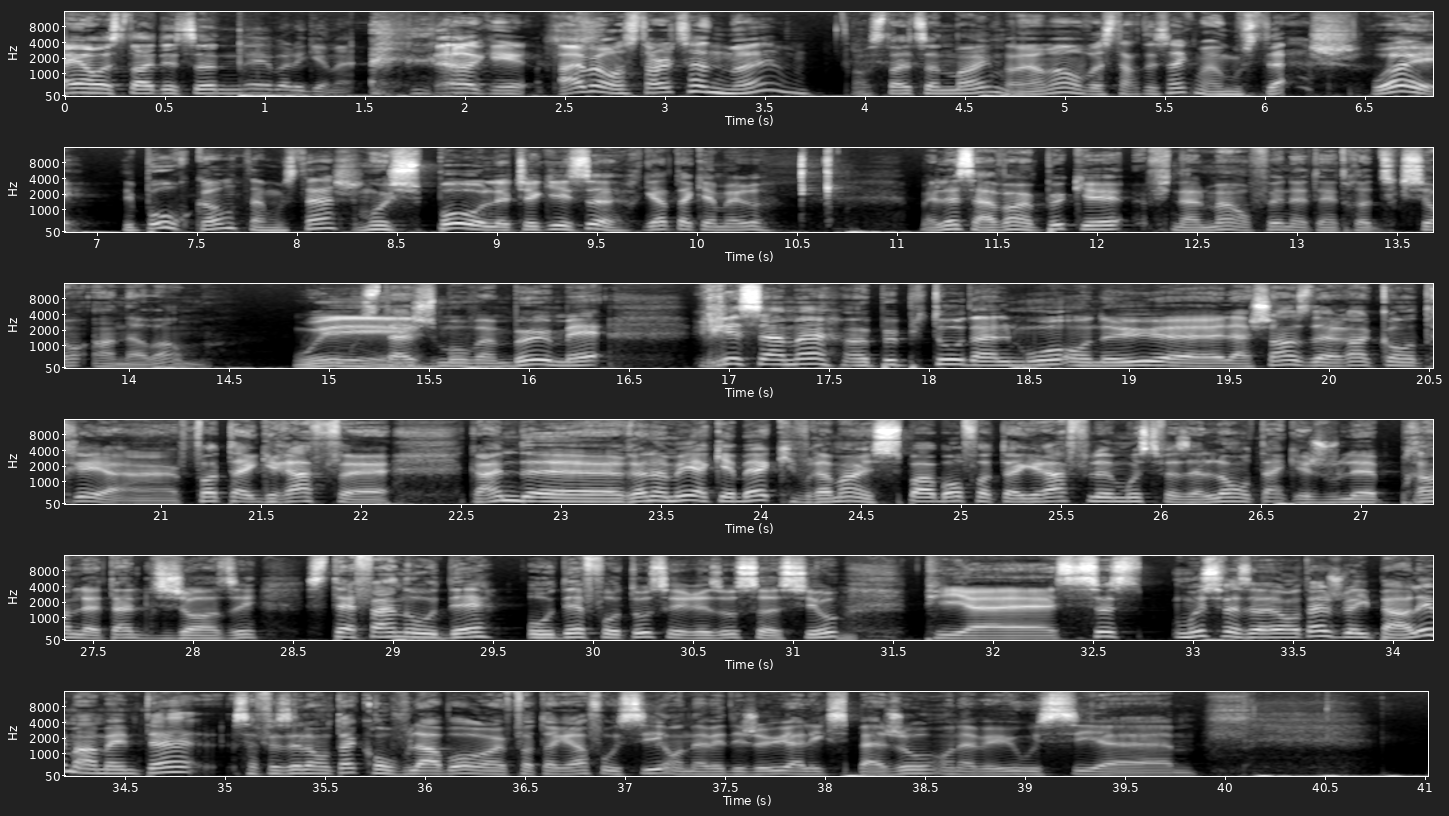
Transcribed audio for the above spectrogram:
Hey, on va starter ça comment. ok. Ah, mais on start ça de même. On start ça de même? Premièrement, on va starter ça avec ma moustache. Ouais. T'es pour ou contre ta moustache? Moi, je suis pour, là. Checker ça. Regarde ta caméra. Mais là, ça va un peu que finalement, on fait notre introduction en novembre. Oui. Stage du Movember, mais récemment, un peu plus tôt dans le mois, on a eu euh, la chance de rencontrer un photographe euh, quand même de renommée à Québec, vraiment un super bon photographe. Là. Moi, ça faisait longtemps que je voulais prendre le temps de lui jaser. Stéphane Audet, Audet Photo sur les réseaux sociaux. Puis euh, c'est ça, moi, ça faisait longtemps que je voulais y parler, mais en même temps, ça faisait longtemps qu'on voulait avoir un photographe aussi. On avait déjà eu Alexis Pajot, on avait eu aussi...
